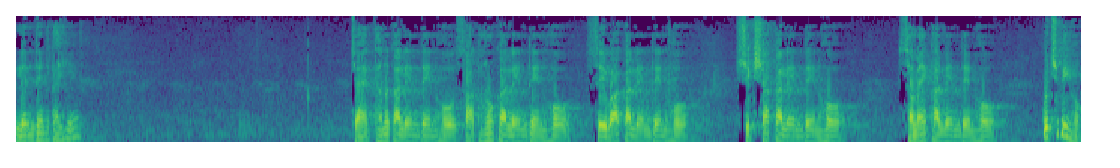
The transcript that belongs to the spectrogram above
लेन देन का ही है। चाहे धन का लेन देन हो, साधनों का लेन देन हो, सेवा का लेन देन हो, शिक्षा का लेन देन हो समय का लेन देन हो, कुछ भी हो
